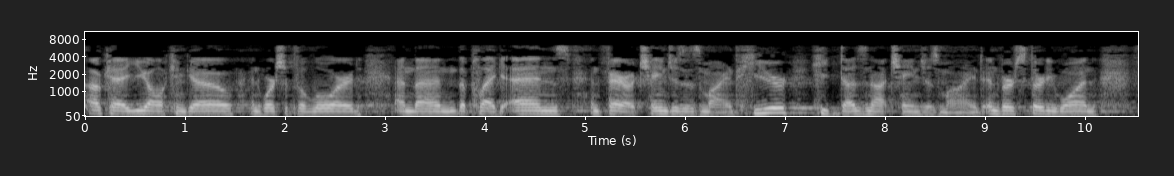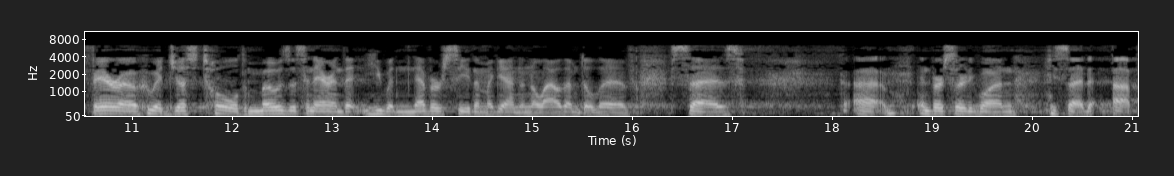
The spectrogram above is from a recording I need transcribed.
okay, you all can go and worship the Lord, and then the plague ends, and Pharaoh changes his mind. Here, he does not change his mind. In verse 31, Pharaoh, who had just told Moses and Aaron that he would never see them again and allow them to live, says, um, in verse 31, he said, Up,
